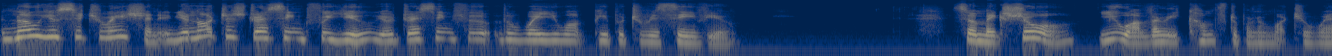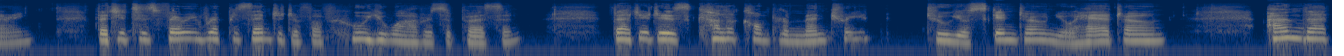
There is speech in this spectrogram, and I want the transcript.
know your situation. You're not just dressing for you, you're dressing for the way you want people to receive you. So make sure you are very comfortable in what you're wearing, that it is very representative of who you are as a person, that it is color complementary to your skin tone, your hair tone, and that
